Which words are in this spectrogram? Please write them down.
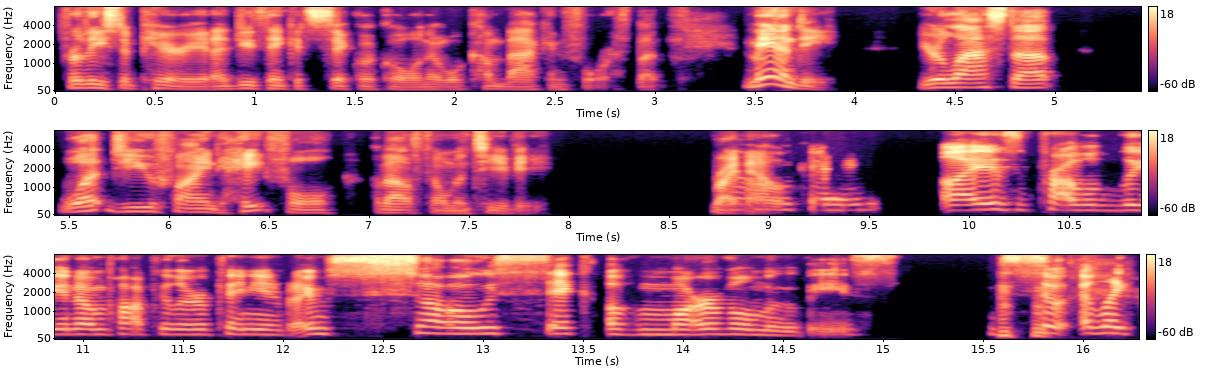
for at least a period. I do think it's cyclical and it will come back and forth but mandy you're last up. What do you find hateful about film and tv right now? Oh, Okay. I is probably an unpopular opinion, but I'm so sick of Marvel movies. So like,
